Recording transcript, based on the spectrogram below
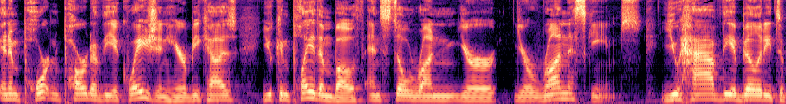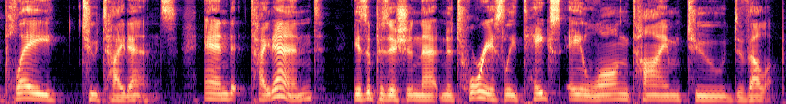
an important part of the equation here because you can play them both and still run your your run schemes. You have the ability to play two tight ends. And tight end is a position that notoriously takes a long time to develop.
